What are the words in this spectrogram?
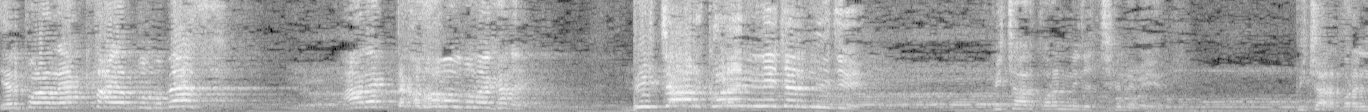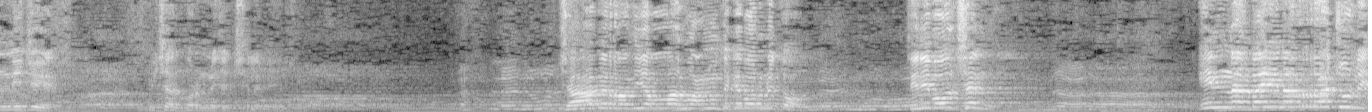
এরপর আর একটা আয়াত বলব, ব্যাস। আর একটা কথা বলব না এখানে। বিচার করেন নিজের নিজে। বিচার করেন নিজের ছেলে মেয়ের। বিচার করেন নিজের। বিচার করেন নিজের ছেলে মেয়ের। জাহাবের রাদিয়াল্লাহু আনহু থেকে বর্ণিত। তিনি বলছেন, ইন্না বাইনার রাজুলি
